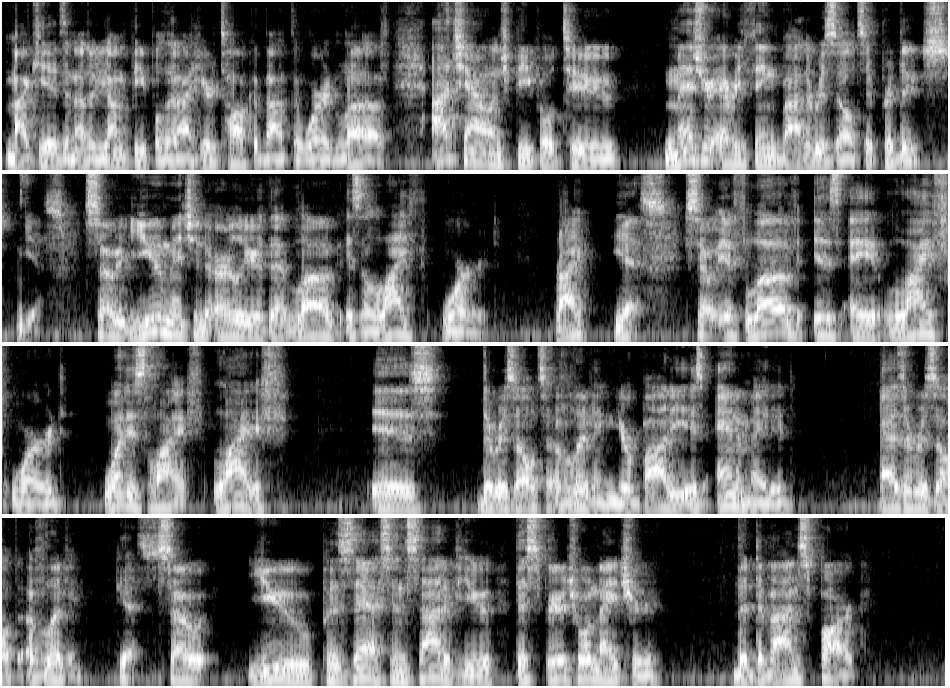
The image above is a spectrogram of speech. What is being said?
my kids and other young people that I hear talk about the word love, I challenge people to measure everything by the results it produces. Yes. So you mentioned earlier that love is a life word, right? Yes. So if love is a life word, what is life? Life is the results of living. Your body is animated as a result of living. Yes. So you possess inside of you this spiritual nature, the divine spark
